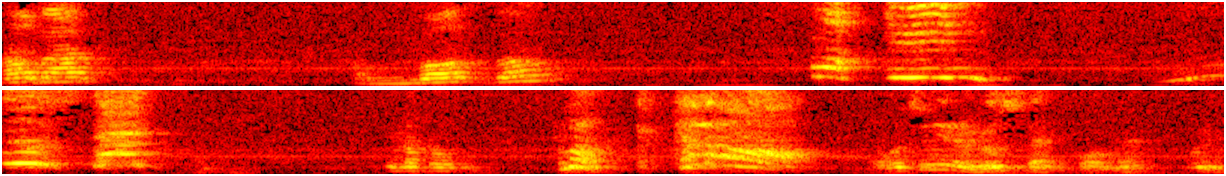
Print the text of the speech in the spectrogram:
How about a mother fucking newsstand? You're not open. Come on, come on! What you need a newsstand for, man? What are you,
